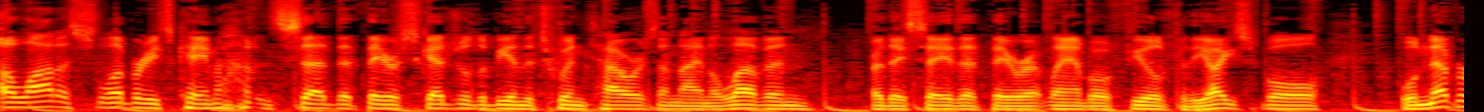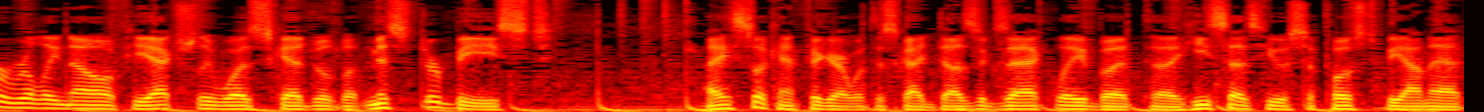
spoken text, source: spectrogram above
a lot of celebrities came out and said that they were scheduled to be in the Twin Towers on 9 11, or they say that they were at Lambeau Field for the Ice Bowl. We'll never really know if he actually was scheduled, but Mr. Beast, I still can't figure out what this guy does exactly, but uh, he says he was supposed to be on that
